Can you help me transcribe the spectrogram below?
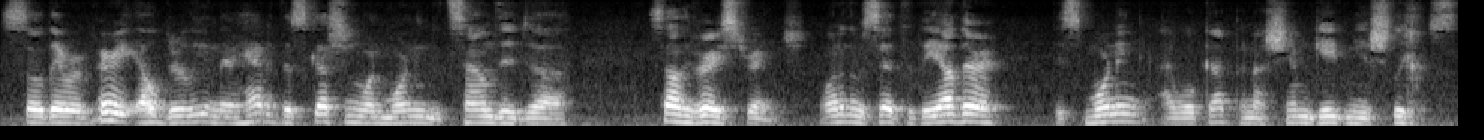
So they were very elderly, and they had a discussion one morning that sounded uh, sounded very strange. One of them said to the other, "This morning I woke up and Hashem gave me a shlichus."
